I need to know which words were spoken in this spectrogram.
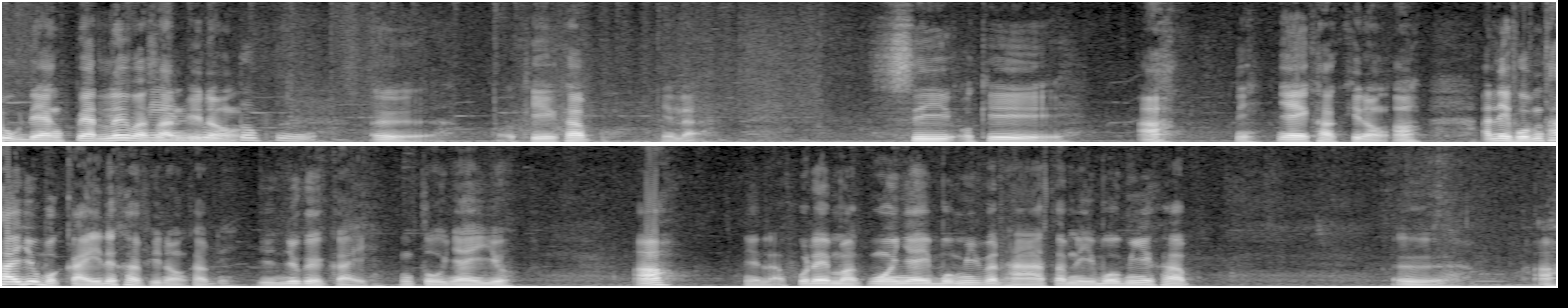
ลูกแดงแป๊ดเลยว่าสั่นพี่น้อง ลูกตัวผู้เออ โอเคครับ นี่แหละซีโอเค อะ นี่ใหญ่ครับพี่น้องเอ้าอันนี้ผมทายอยู่บ่ไก่เด้อครับพี่น้องครับนี่ยืนอยู่ไก่ๆต้องตัวใหญ่อยู่เอ้านี่แหละผู้ใดมักงัวใหญ่บ่มีปัญหาตำหนิบ่มีครับ เออเอ้า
